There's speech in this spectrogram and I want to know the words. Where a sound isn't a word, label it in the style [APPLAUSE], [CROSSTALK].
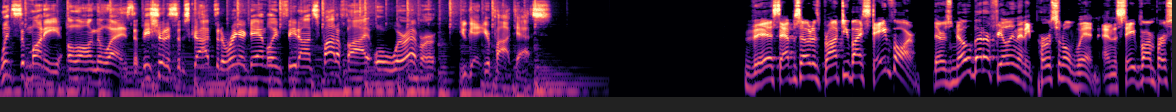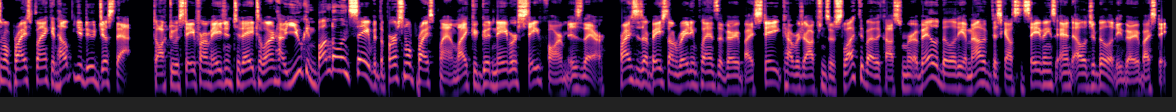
win some money along the way. So be sure to subscribe to the Ringer Gambling feed on Spotify or wherever you get your podcasts. This episode is brought to you by State Farm. There's no better feeling than a personal win, and the State Farm Personal Price Plan can help you do just that. Talk to a State Farm agent today to learn how you can bundle and save with the personal price plan. Like a good neighbor, State Farm is there. Prices are based on rating plans that vary by state. Coverage options are selected by the customer. Availability, amount of discounts and savings, and eligibility vary by state.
